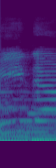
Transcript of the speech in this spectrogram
me down.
